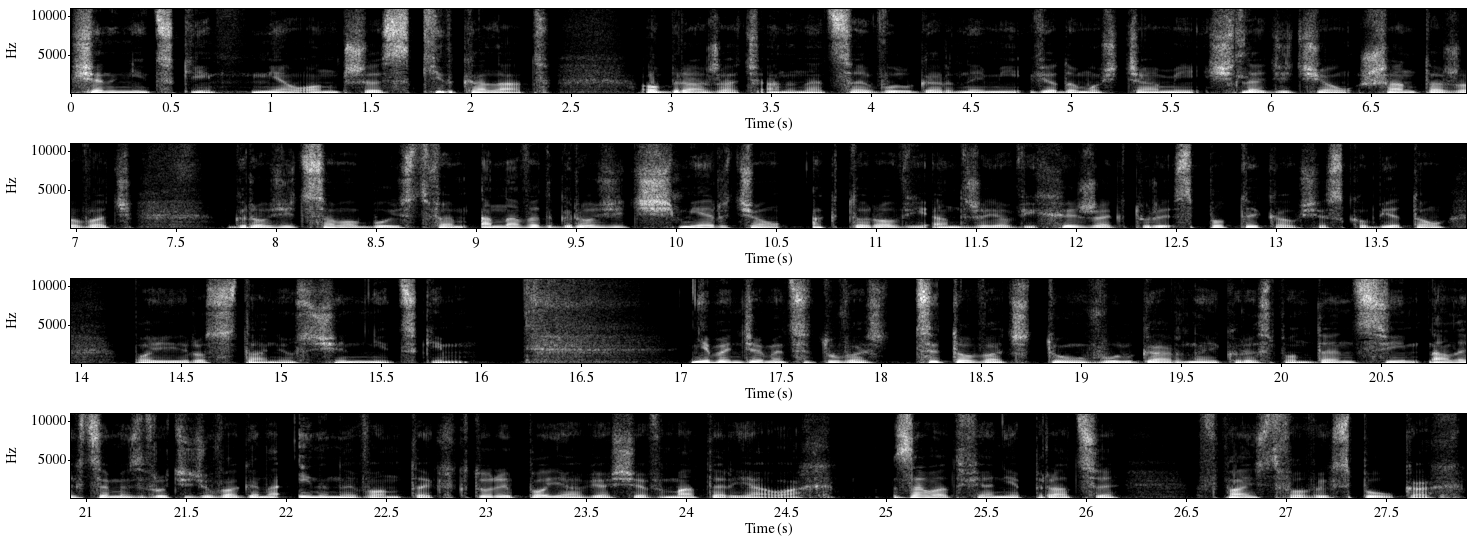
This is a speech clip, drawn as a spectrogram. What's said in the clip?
Siennicki. Miał on przez kilka lat obrażać Annę C. wulgarnymi wiadomościami, śledzić ją, szantażować, grozić samobójstwem, a nawet grozić śmiercią aktorowi Andrzejowi Chyrze, który spotykał się z kobietą po jej rozstaniu z Siennickim. Nie będziemy cytować, cytować tu wulgarnej korespondencji, ale chcemy zwrócić uwagę na inny wątek, który pojawia się w materiałach. Załatwianie pracy w państwowych spółkach.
